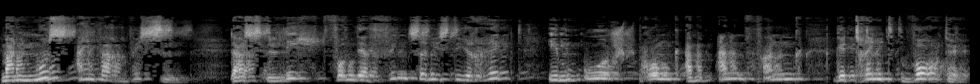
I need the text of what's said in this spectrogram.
Man muss einfach wissen, das Licht von der Finsternis direkt im Ursprung am Anfang getrennt wurde.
